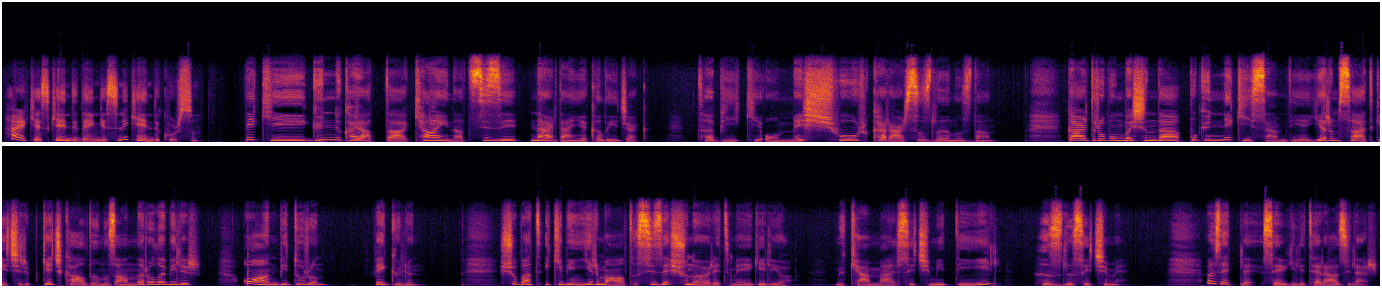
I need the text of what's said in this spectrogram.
herkes kendi dengesini kendi kursun. Peki günlük hayatta kainat sizi nereden yakalayacak? Tabii ki o meşhur kararsızlığınızdan. Gardırobun başında bugün ne giysem diye yarım saat geçirip geç kaldığınız anlar olabilir. O an bir durun ve gülün. Şubat 2026 size şunu öğretmeye geliyor. Mükemmel seçimi değil, hızlı seçimi. Özetle sevgili teraziler,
